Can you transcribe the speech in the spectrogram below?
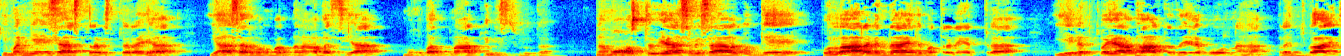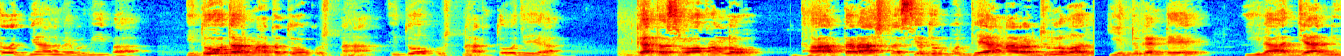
కిమన్యే శాస్త్ర విస్తరయ యా సర్వం పద్మనాభస్య ముఖపద్మాత్ వినిశ్రుత నమోస్తు వ్యాస విశాల బుద్ధే పుల్లార విందాయత పత్రనేత్ర. ఏనత్వయా త్వయా పూర్ణ ప్రజ్వాలితో జ్ఞానమే ప్రదీప. ఇతో ధర్మ తతో కృష్ణ ఇతో కృష్ణ తతో జయ. గత శ్లోకంలో భారత రాష్ట్రస్య దుర్బుద్ధి అన్నారు అర్జునుల వారు. ఎందుకంటే ఈ రాజ్యాన్ని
